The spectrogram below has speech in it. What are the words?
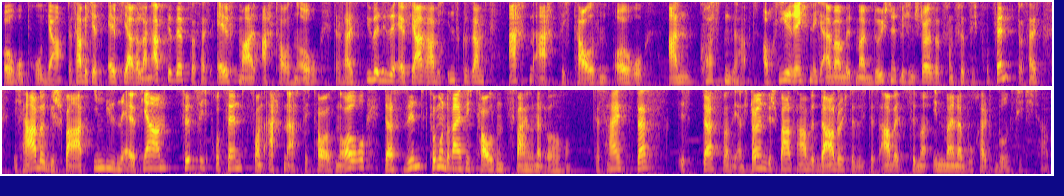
Euro pro Jahr. Das habe ich jetzt elf Jahre lang abgesetzt, das heißt 11 mal 8.000 Euro. Das heißt, über diese elf Jahre habe ich insgesamt 88.000 Euro an Kosten gehabt. Auch hier rechne ich einmal mit meinem durchschnittlichen Steuersatz von 40%. Das heißt, ich habe gespart in diesen elf Jahren 40% von 88.000 Euro. Das sind 35.200 Euro. Das heißt, das ist das, was ich an Steuern gespart habe, dadurch, dass ich das Arbeitszimmer in meiner Buchhaltung berücksichtigt habe.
